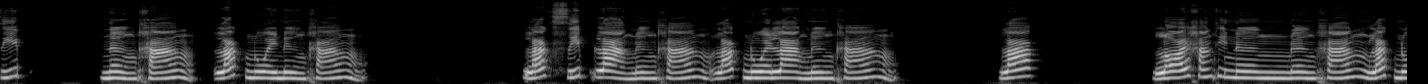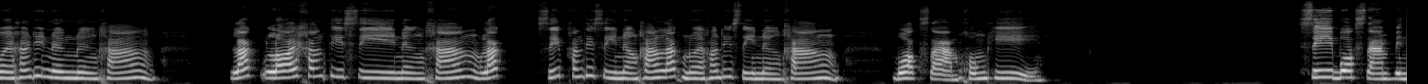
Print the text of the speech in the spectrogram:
สิบหนึ่งครั้ง ลักหน่วยหนึ่งครั้ง ลักสิบล่างหนึ่งครั้ง ลักหน่วยล่างหนึ่งครั้ง ลักร้อยครั้งที่หนึ่งหนึ่งครั้ง ลักหน่วยครั้งที่หนึ่งหนึ่งครั้ง ลักร้อยครั้งที่สี่หนึ่งครั้ง ลักสิบครั้งที่สี่หนึ่งครั้ง ลักหน่วยครั้งที่สี่หนึ่งครั้ง บวกสามคงที่สี่บวกสามเป็น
